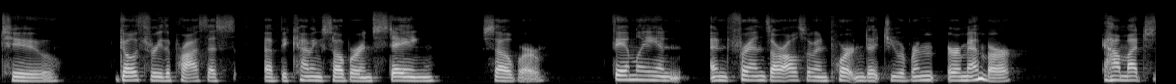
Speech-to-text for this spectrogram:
to go through the process of becoming sober and staying sober. Family and, and friends are also important that you rem- remember how much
